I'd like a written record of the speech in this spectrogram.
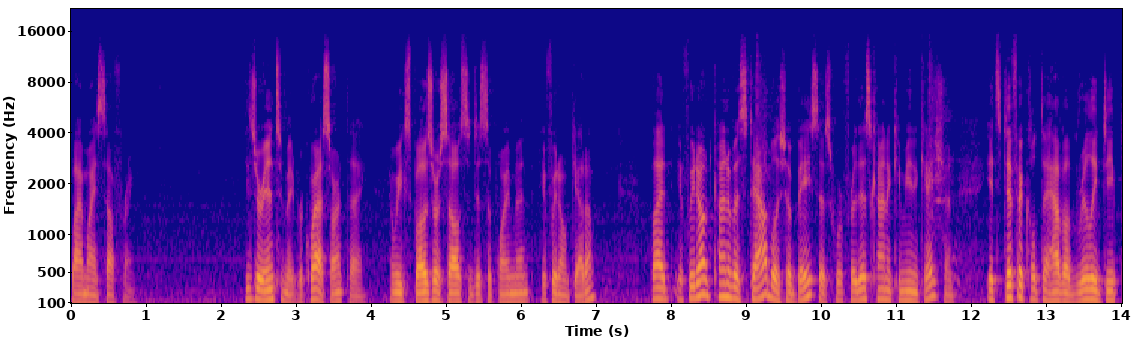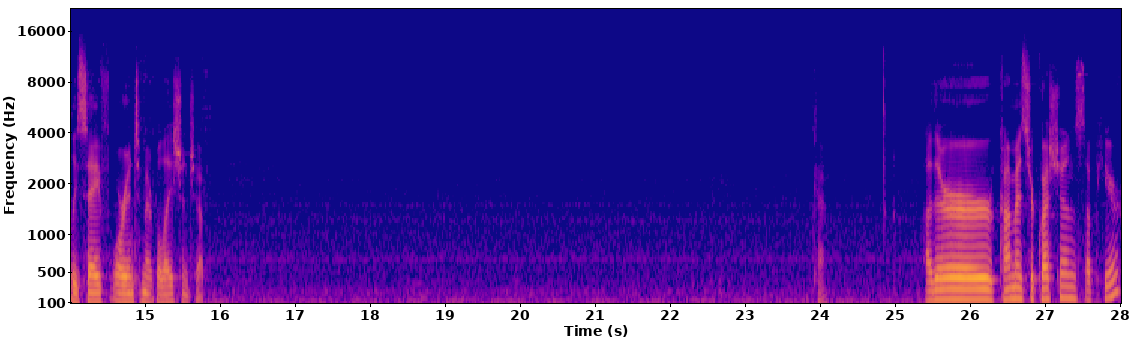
by my suffering? These are intimate requests, aren't they? and we expose ourselves to disappointment if we don't get them. But if we don't kind of establish a basis for, for this kind of communication, it's difficult to have a really deeply safe or intimate relationship. Okay. Other comments or questions up here?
